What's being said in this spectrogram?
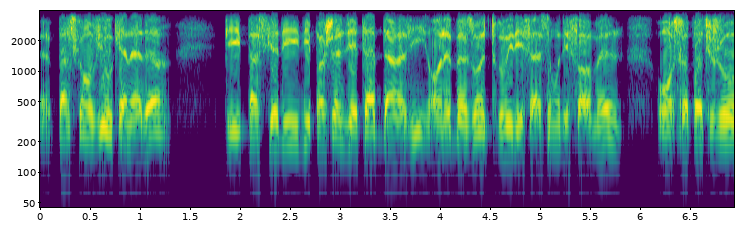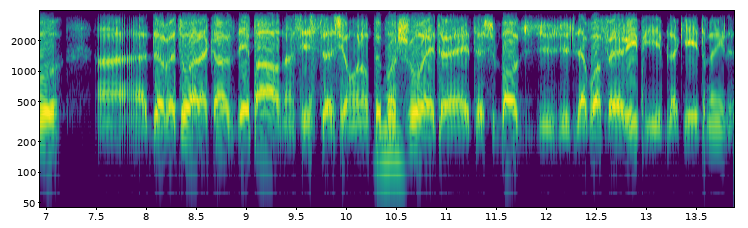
euh, parce qu'on vit au Canada, puis parce qu'il y a des, des prochaines étapes dans la vie, on a besoin de trouver des façons, des formules où on ne sera pas toujours en- de retour à la case départ dans ces situations. On ne peut pas toujours être, être sur le bord du- du- de la voie ferrée puis bloquer les trains. Là.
